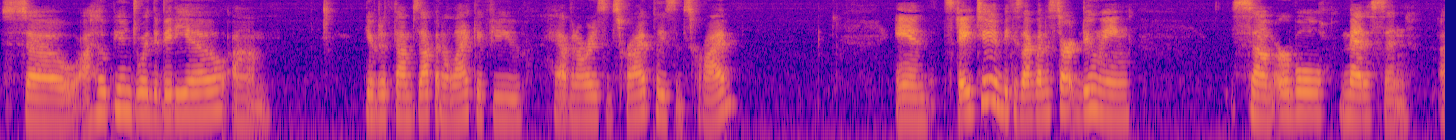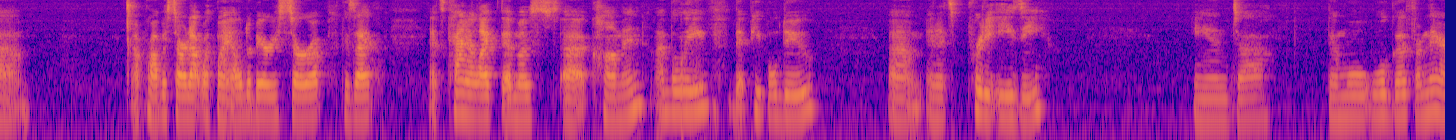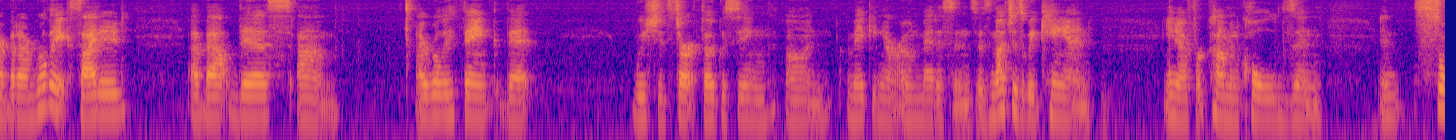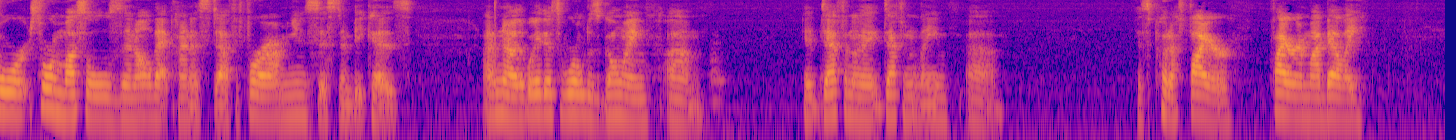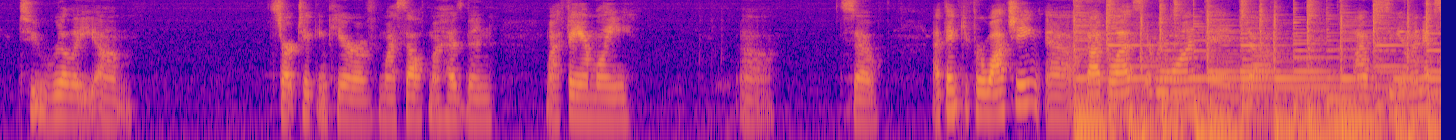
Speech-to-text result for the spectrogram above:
So I hope you enjoyed the video. Um, give it a thumbs up and a like if you haven't already subscribed. Please subscribe. And stay tuned because I'm going to start doing some herbal medicine. Um, I'll probably start out with my elderberry syrup because I that's kind of like the most uh, common, I believe, that people do um, and it's pretty easy. And uh, then we'll we'll go from there. But I'm really excited about this. Um, I really think that we should start focusing on making our own medicines as much as we can. You know, for common colds and and sore sore muscles and all that kind of stuff for our immune system because I don't know the way this world is going. Um, it definitely, definitely uh, has put a fire, fire in my belly to really um, start taking care of myself, my husband, my family. Uh, so I thank you for watching. Uh, God bless everyone, and uh, I will see you in my next.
